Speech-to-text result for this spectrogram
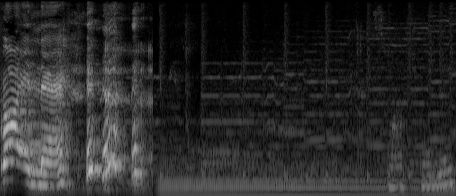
Right in there. right in there. Smile for me.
